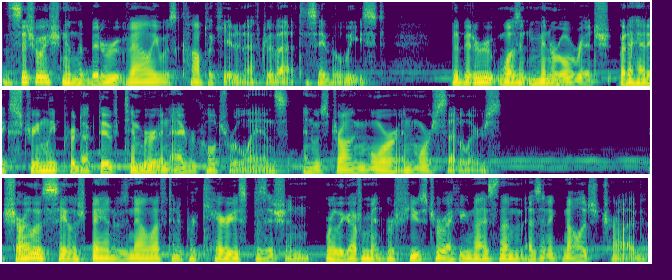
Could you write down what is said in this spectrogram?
The situation in the Bitterroot Valley was complicated after that, to say the least. The Bitterroot wasn't mineral rich, but it had extremely productive timber and agricultural lands, and was drawing more and more settlers. Charlot's Salish band was now left in a precarious position where the government refused to recognize them as an acknowledged tribe.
